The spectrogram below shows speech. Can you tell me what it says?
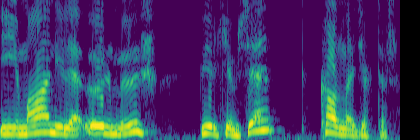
iman ile ölmüş bir kimse kalmayacaktır.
